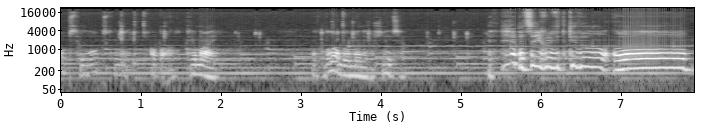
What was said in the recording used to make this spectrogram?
Обстріл, обстріл. Опа, тримай. Так, була б у мене рушниця. А це його відкинуло.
